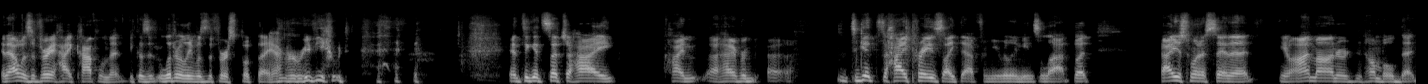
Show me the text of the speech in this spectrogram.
and that was a very high compliment because it literally was the first book that I ever reviewed, and to get such a high, high, high, uh, to get high praise like that from you really means a lot. But I just want to say that you know I'm honored and humbled that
